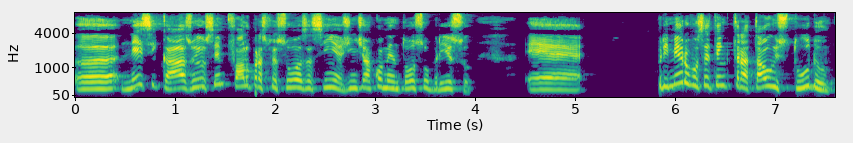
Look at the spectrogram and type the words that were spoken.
Ah, nesse caso, eu sempre falo para as pessoas assim, a gente já comentou sobre isso. é, primeiro, você tem que tratar o estudo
